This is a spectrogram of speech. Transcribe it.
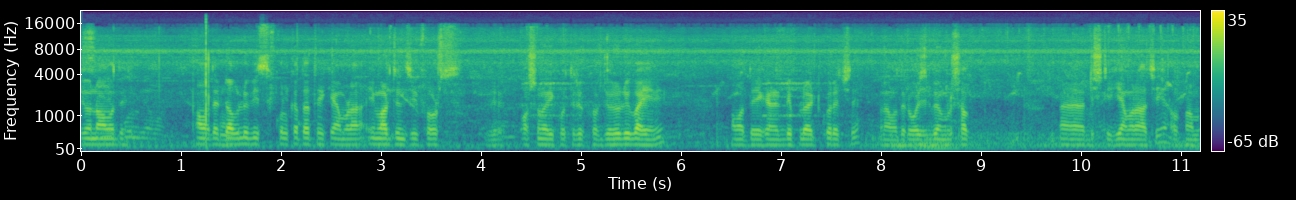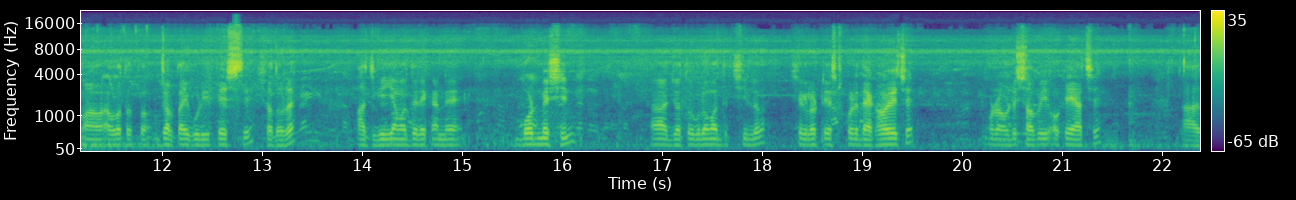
জন্য আমাদের আমাদের ডব্লিউবিসি কলকাতা থেকে আমরা ইমার্জেন্সি ফোর্স যে অসামরিক প্রতিরক্ষা জরুরি বাহিনী আমাদের এখানে ডিপ্লয়েড করেছে। মানে আমাদের ওয়েস্ট বেঙ্গল সব ডিস্ট্রিক্টে আমরা আছি। আপাতত জলপাইগুড়িতে এসেছি সদরে। আজকেই আমাদের এখানে বোর্ড মেশিন যতগুলো আমাদের ছিল সেগুলো টেস্ট করে দেখা হয়েছে। মোটামুটি সবই ওকে আছে। আর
